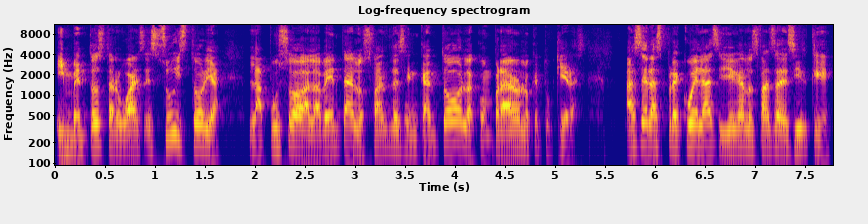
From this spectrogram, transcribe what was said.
inventó Star Wars, es su historia, la puso a la venta, a los fans les encantó, la compraron, lo que tú quieras. Hace las precuelas y llegan los fans a decir que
